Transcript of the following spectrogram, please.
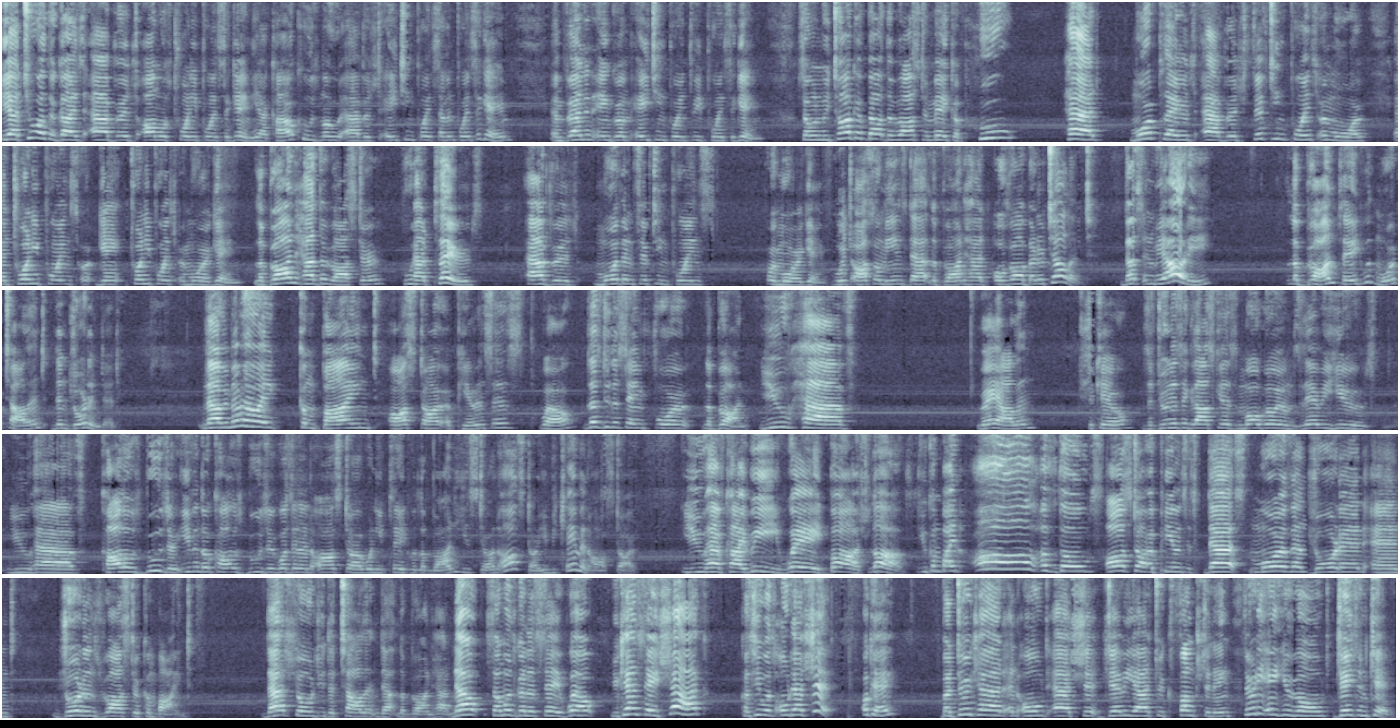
he had two other guys average almost 20 points a game. He had Kyle Kuzma, who averaged 18.7 points a game, and Brandon Ingram, 18.3 points a game. So when we talk about the roster makeup, who had more players average 15 points or more and 20 points or game 20 points or more a game? LeBron had the roster who had players average more than 15 points or more a game, which also means that LeBron had overall better talent. Thus, in reality, LeBron played with more talent than Jordan did. Now, remember how I combined All Star appearances? Well, let's do the same for LeBron. You have Ray Allen, Shaquille, Zydrunas Ilgauskas, Mo Williams, Larry Hughes. You have Carlos Boozer. Even though Carlos Boozer wasn't an All-Star when he played with LeBron, he's still an All-Star. He became an All-Star. You have Kyrie, Wade, Bosh, Love. You combine all of those All-Star appearances. That's more than Jordan and Jordan's roster combined. That shows you the talent that LeBron had. Now, someone's gonna say, well, you can't say Shaq, because he was old as shit. Okay. But Dirk had an old as shit, geriatric functioning, 38 year old Jason Kidd,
